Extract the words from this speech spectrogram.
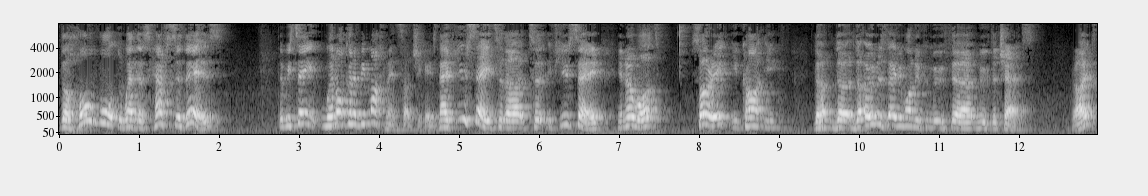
the whole vault where this hefsed is that we say we're not going to be machmir in such a case. Now, if you say to the to, if you say, you know what, sorry, you can't. You, the, the the owner's the only one who can move the move the chairs, right?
